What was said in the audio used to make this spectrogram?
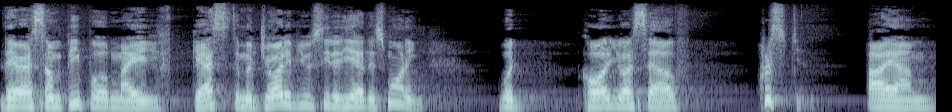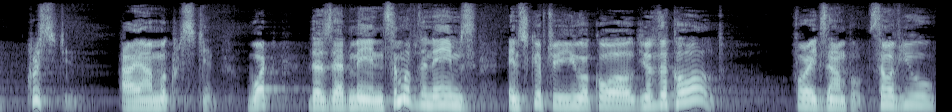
There are some people, my guess, the majority of you seated here this morning, would call yourself Christian. I am Christian. I am a Christian. What does that mean? Some of the names in scripture you are called, you're the called. For example, some of you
